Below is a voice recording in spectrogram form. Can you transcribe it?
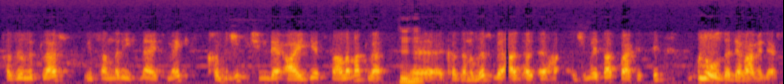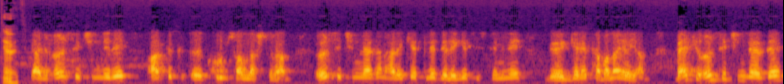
hazırlıklar, insanları ikna etmek, kalıcı biçimde aidiyet sağlamakla e, kazanılır ve a- a- Cumhuriyet Halk Partisi bu yolda devam eder. Evet. Yani ön seçimleri artık e, kurumsallaştıran, ön seçimlerden hareketle delege sistemini e, gene tabana yayan, belki ön seçimlerde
